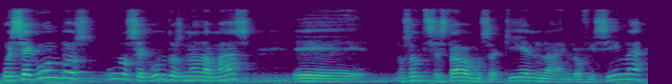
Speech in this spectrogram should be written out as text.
pues segundos, unos segundos nada más. Eh, nosotros estábamos aquí en la, en la oficina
